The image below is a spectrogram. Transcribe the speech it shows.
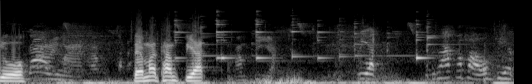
อยู่ ได้อยู่มาครับแต่มาทำเปียกทำเปียกเปียกซักกระเป๋าเปียก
